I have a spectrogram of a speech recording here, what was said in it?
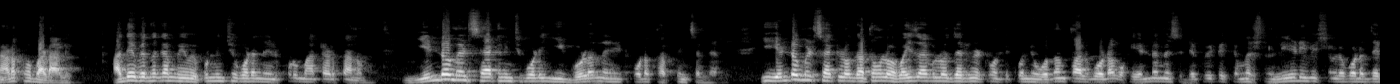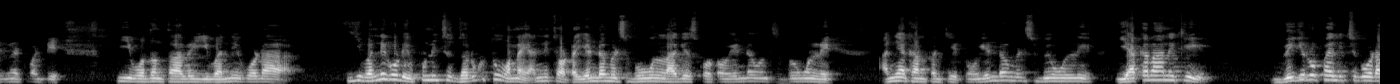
నడపబడాలి. అదేవిధంగా మేము ఎప్పటి నుంచో కూడా నేను ఎప్పుడు మాట్లాడతాను ఎండోమెంట్ శాఖ నుంచి కూడా ఈ గుళ్ళన్నిటి కూడా తప్పించండి ఈ ఎండోమెంట్ శాఖలో గతంలో వైజాగ్లో జరిగినటువంటి కొన్ని ఉదంతాలు కూడా ఒక ఎండోమెంట్స్ డిప్యూటీ కమిషనర్ లేడీ విషయంలో కూడా జరిగినటువంటి ఈ ఉదంతాలు ఇవన్నీ కూడా ఇవన్నీ కూడా ఎప్పటి నుంచో జరుగుతూ ఉన్నాయి అన్ని చోట ఎండోమెంట్స్ భూములను లాగేసుకోవటం ఎండోమెంట్స్ భూముల్ని అన్యాకాంతం చేయటం ఎండోమెంట్స్ భూముల్ని ఎకరానికి వెయ్యి రూపాయలు ఇచ్చి కూడా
